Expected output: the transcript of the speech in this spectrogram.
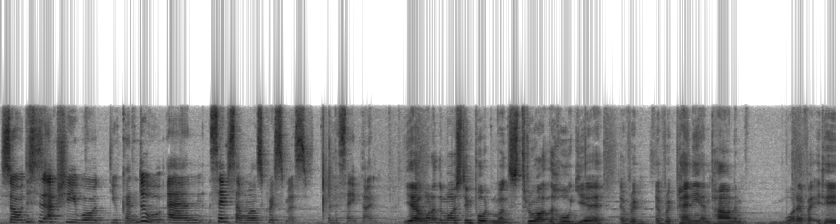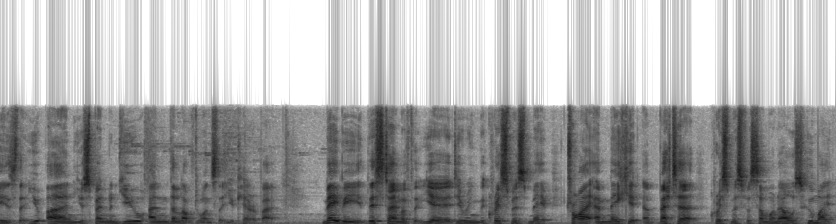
So this is actually what you can do and save someone's Christmas at the same time. Yeah, one of the most important ones throughout the whole year. Every every penny and pound and whatever it is that you earn, you spend on you and the loved ones that you care about. Maybe this time of the year during the Christmas, may, try and make it a better Christmas for someone else who might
